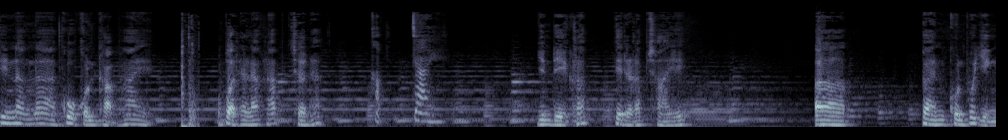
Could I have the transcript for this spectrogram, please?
ที่นั่งหน้าคู่คนขับให้ ผมเปิดให้แล้วครับ เชิญฮะขับ ใจ ยินดีครับที่ได้รับใช้ เอ่อแฟนคุณผู้หญิง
